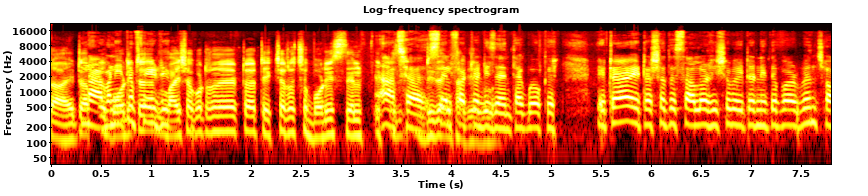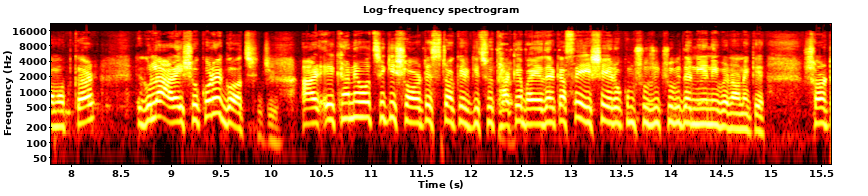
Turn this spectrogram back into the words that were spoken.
না এটা আপনার মানে বডিটা মাইশা কটনের একটা টেক্সচার হচ্ছে বডির সেলফ আচ্ছা সেলফ একটা ডিজাইন থাকবে ওকে এটা এটার সাথে সালোয়ার হিসেবে এটা নিতে পারবেন চমৎকার। এগুলো আড়াইশো করে গজ। আর এখানে হচ্ছে কি শর্ট স্টকের কিছু থাকে ভাইয়াদের কাছে এসে এরকম সুযোগ সুবিধা নিয়ে নেবেন অনেকে। শর্ট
